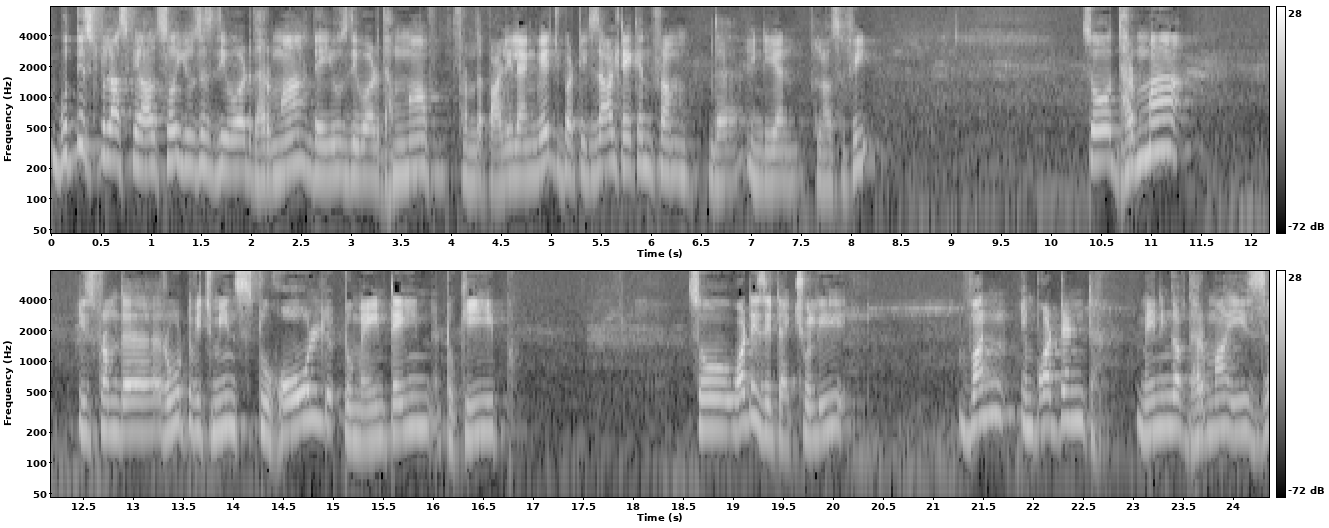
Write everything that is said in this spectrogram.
Buddhist philosophy also uses the word dharma. They use the word dhamma from the Pali language, but it is all taken from the Indian philosophy. So, dharma is from the root which means to hold, to maintain, to keep. So, what is it actually? One important meaning of dharma is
